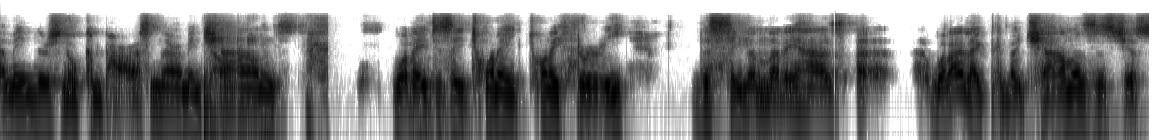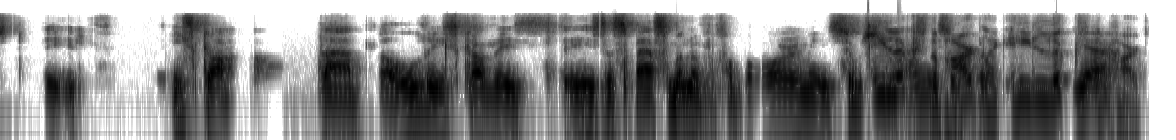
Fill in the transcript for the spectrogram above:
I mean, there's no comparison there. I mean, Can's what age is he? 20, 23. The ceiling that he has. Uh, what I like about Can is, is just he, has got that build. He's got he's he's a specimen of a footballer. I mean, he's so strong. He looks the part. like he looks yeah, the part.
